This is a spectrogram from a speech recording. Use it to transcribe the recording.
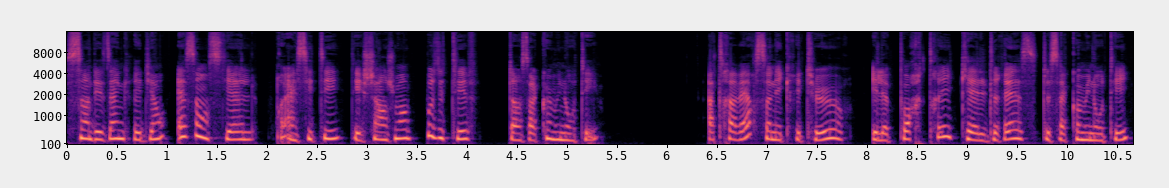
sont des ingrédients essentiels pour inciter des changements positifs dans sa communauté. À travers son écriture et le portrait qu'elle dresse de sa communauté,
